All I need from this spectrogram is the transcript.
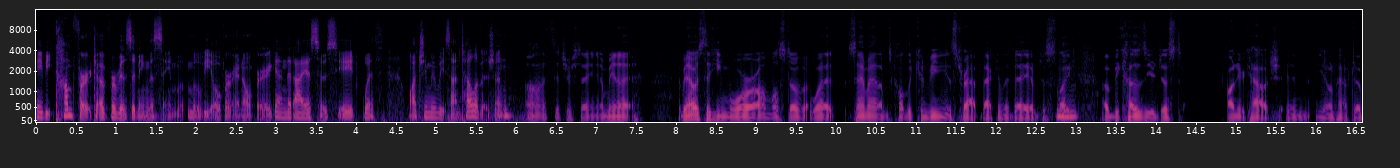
maybe comfort of revisiting the same movie over and over again that I associate with watching movies on television. Oh, that's interesting. I mean, I, I mean, I was thinking more almost of what Sam Adams called the convenience trap back in the day of just like Mhm. of because you're just on your couch and you don't have to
